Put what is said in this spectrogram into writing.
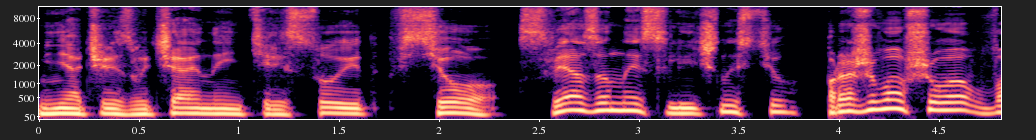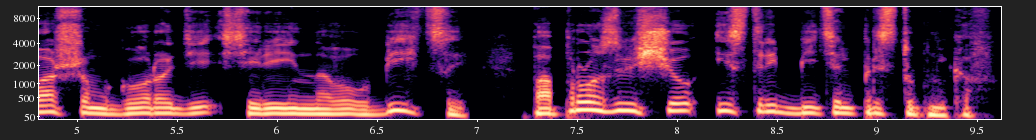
Меня чрезвычайно интересует все, связанное с личностью проживавшего в вашем городе серийного убийцы по прозвищу «Истребитель преступников».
